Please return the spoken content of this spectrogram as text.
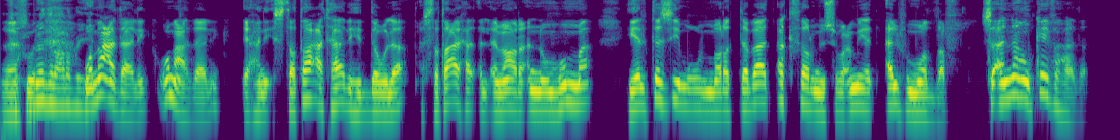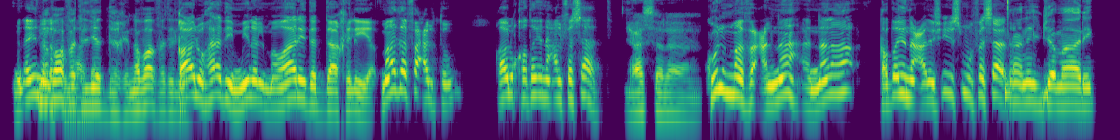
في البلاد العربية. ومع ذلك ومع ذلك يعني استطاعت هذه الدولة استطاعت الإمارة أنهم هم يلتزموا بمرتبات أكثر من 700 ألف موظف. سألناهم كيف هذا؟ من أين لكم نظافة؟ اليد أخي نظافة اليد. قالوا هذه من الموارد الداخلية. ماذا فعلتم؟ قالوا قضينا على الفساد. يا سلام. كل ما فعلناه أننا قضينا على شيء اسمه فساد. يعني الجمارك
